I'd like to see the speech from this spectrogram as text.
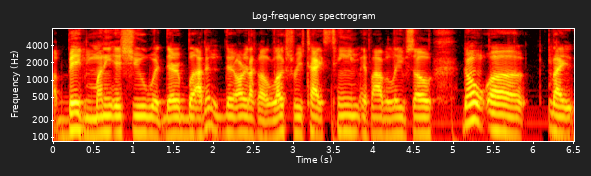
a big money issue with their, but I think they're already like a luxury tax team, if I believe so. Don't uh like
